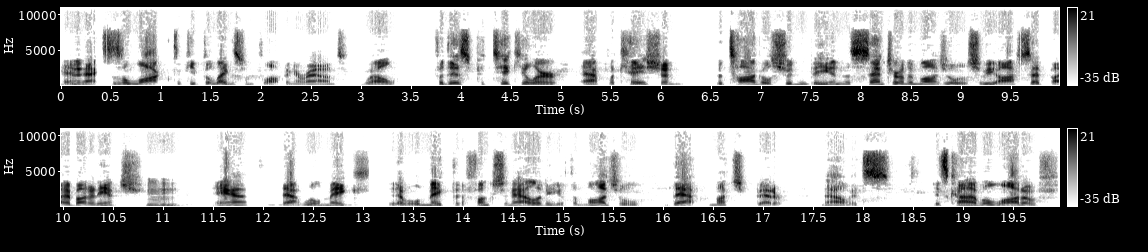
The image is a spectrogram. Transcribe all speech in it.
and it acts as a lock to keep the legs from flopping around. Well, for this particular application, the toggle shouldn't be in the center of the module. It should be offset by about an inch. Mm. And that will make that will make the functionality of the module that much better. Now it's it's kind of a lot of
